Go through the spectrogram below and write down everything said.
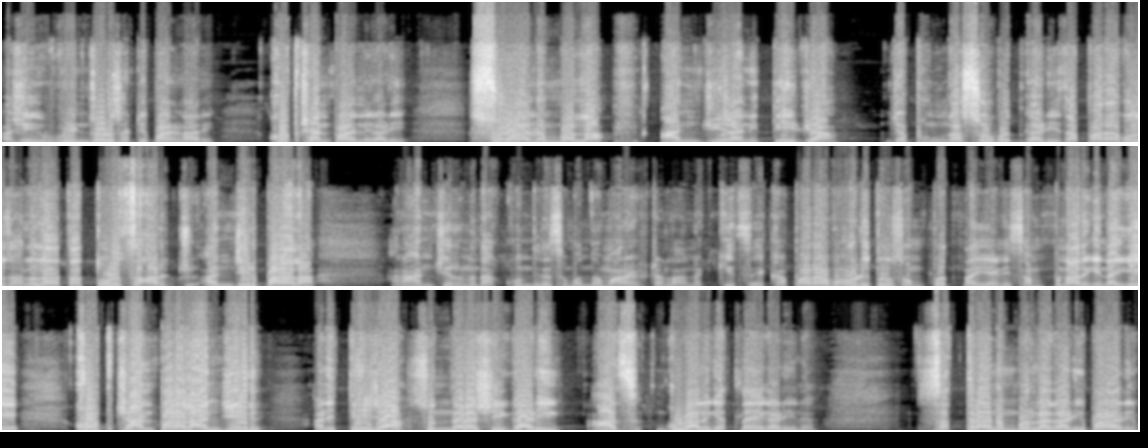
अशी विंडजोडसाठी पळणारी. खूप छान पळाली गाडी. सोळा नंबरला अंजीर आणि तेजा. ज्या भुंगासोबत गाडीचा पराभव झालेला होता तोच अर्ज अंजीर पळाला. आणि अंजीरनं दाखवून दिले संबंध महाराष्ट्राला. नक्कीच एका पराभवाने तो संपत नाही आणि संपणारही नाही आहे खूप छान पळाला अंजीर आणि तेजा. सुंदर अशी गाडी आज गुलाल घेतला या गाडीनं. सतरा नंबरला गाडी पळाली.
